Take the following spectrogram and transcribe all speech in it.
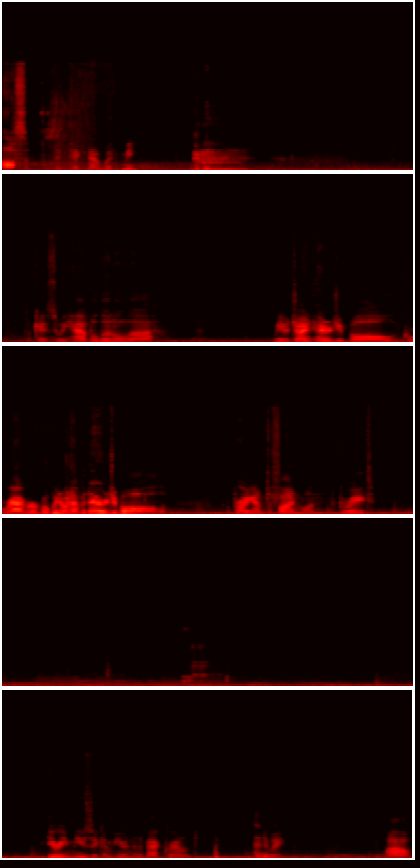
Awesome. I take that with me. okay, so we have a little, uh, we have a giant energy ball grabber, but we don't have an energy ball. We're probably gonna have to find one. Great. Eerie music I'm hearing in the background. Anyway. Wow.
